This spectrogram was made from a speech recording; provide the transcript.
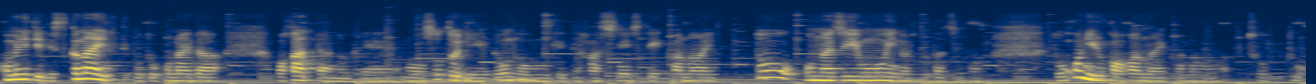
コミュニティで少ないってことをこの間分かったのでもう外にどんどん向けて発信していかないと同じ思いの人たちがどこにいるか分かんないからちょっと。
